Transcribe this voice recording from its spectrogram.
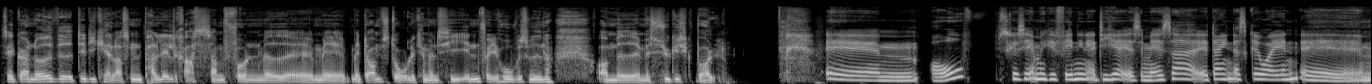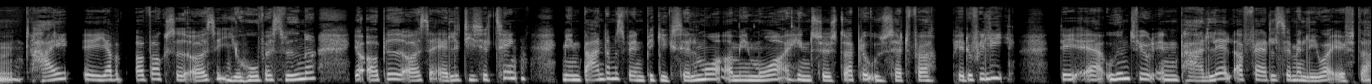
skal gøre noget ved det, de kalder sådan en parallelt retssamfund med, øh, med, med domstole, kan man sige, inden for Jehovas vidner, og med, øh, med psykisk vold. Øhm, og skal se, om jeg kan finde en af de her sms'er. Øh, der er en, der skriver ind, øhm, øh, Hej, jeg opvoksede også i Jehovas vidner. Jeg oplevede også alle disse ting. Min barndomsven begik selvmord, og min mor og hendes søster blev udsat for pædofili. Det er uden tvivl en parallel opfattelse, man lever efter.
